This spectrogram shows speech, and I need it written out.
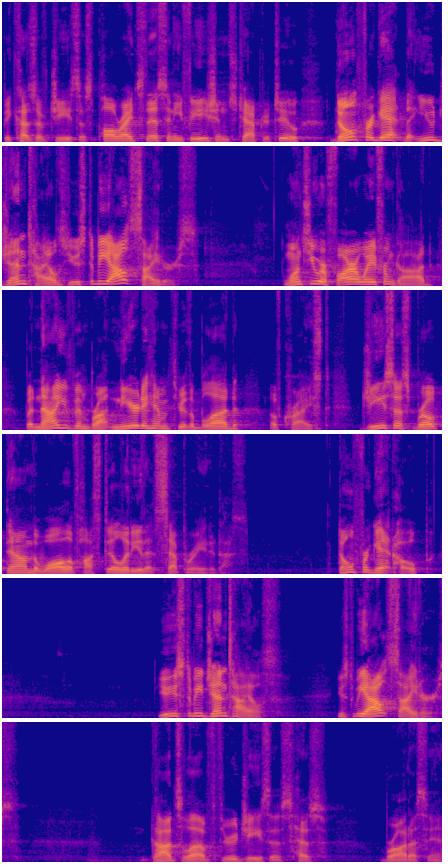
because of Jesus. Paul writes this in Ephesians chapter 2 Don't forget that you Gentiles used to be outsiders. Once you were far away from God, but now you've been brought near to him through the blood of Christ. Jesus broke down the wall of hostility that separated us. Don't forget hope. You used to be Gentiles, used to be outsiders. God's love through Jesus has brought us in,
